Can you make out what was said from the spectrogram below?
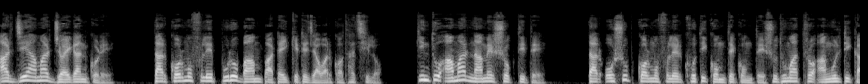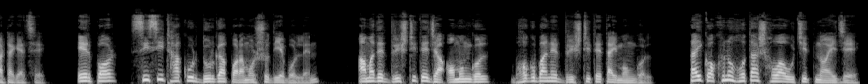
আর যে আমার জয়গান করে, তার কর্মফলে পুরো বাম পাটাই কেটে যাওয়ার কথা ছিল। কিন্তু আমার নামের শক্তিতে, তার অশুভ কর্মফলের ক্ষতি কমতে কমতে শুধুমাত্র আঙুলটি কাটা গেছে। এরপর সিসি ঠাকুর দুর্গা পরামর্শ দিয়ে বললেন, আমাদের দৃষ্টিতে যা অমঙ্গল, ভগবানের দৃষ্টিতে তাই মঙ্গল। তাই কখনো হতাশ হওয়া উচিত নয় যে,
